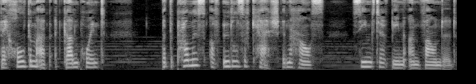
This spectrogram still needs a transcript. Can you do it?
They hold them up at gunpoint, but the promise of oodles of cash in the house seems to have been unfounded.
